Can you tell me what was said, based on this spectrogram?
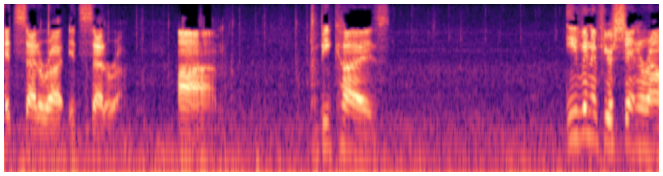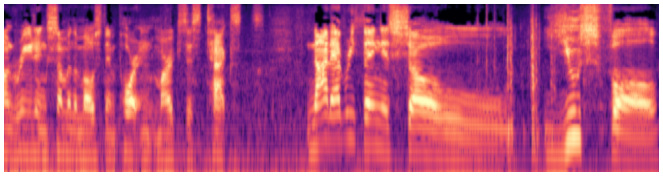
etc., etc. Um, because even if you're sitting around reading some of the most important Marxist texts, not everything is so useful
